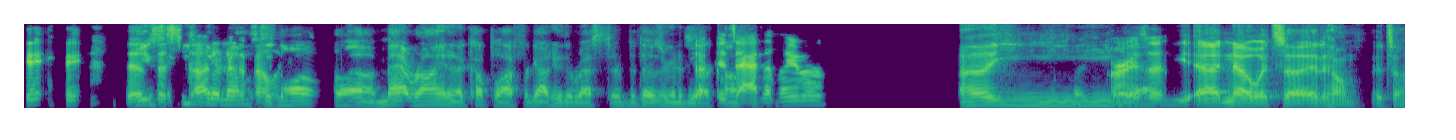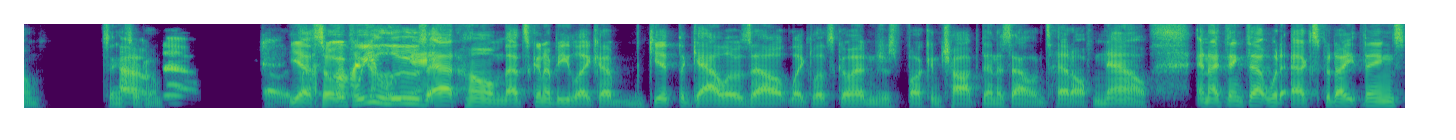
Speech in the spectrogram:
the, he's, the he's stud been announced as Pelicans. uh, Matt Ryan and a couple. I forgot who the rest are, but those are going to be So our. it's at Atlanta. Uh, Or is it? Uh, no, it's uh, at home. It's at home. Saints at Oh home. no, Oh, Yeah, so if we lose Okay. at home, that's going to be like a get the gallows out. Like, let's go ahead and just fucking chop Dennis Allen's head off now. And I think that would expedite things.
